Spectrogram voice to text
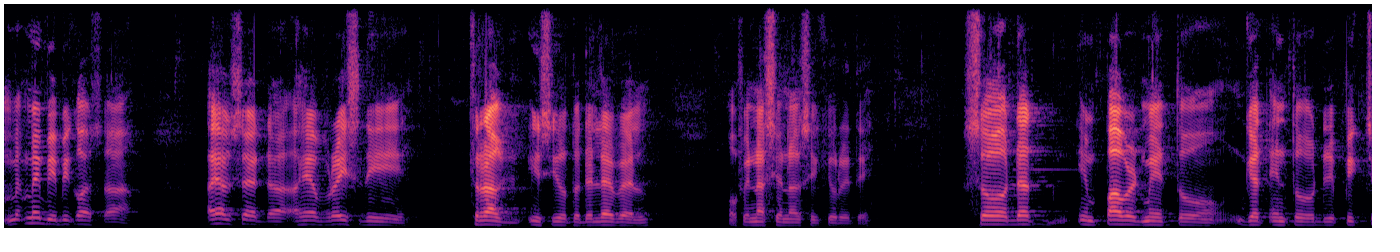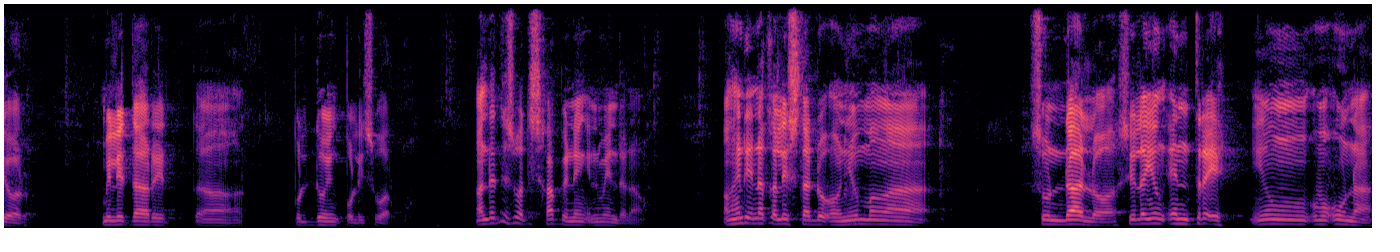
Maybe because uh, I have said, uh, I have raised the drug issue to the level of a national security. So that empowered me to get into the picture, military uh, doing police work. And that is what is happening in Mindanao. Ang hindi nakalista doon, yung mga sundalo, sila yung entry, yung umuuna.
